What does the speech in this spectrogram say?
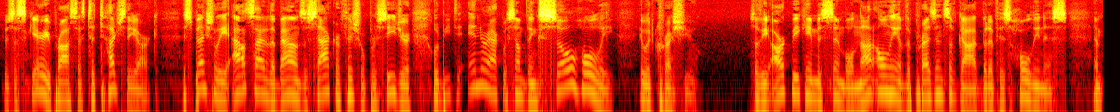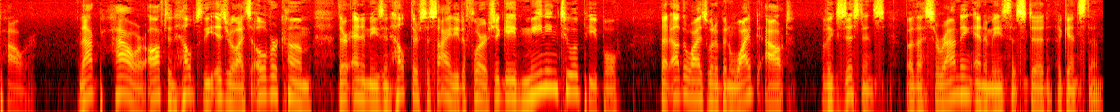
it was a scary process to touch the ark, especially outside of the bounds of sacrificial procedure, would be to interact with something so holy it would crush you. So the ark became a symbol not only of the presence of God, but of his holiness and power. That power often helped the Israelites overcome their enemies and help their society to flourish. It gave meaning to a people that otherwise would have been wiped out of existence by the surrounding enemies that stood against them.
